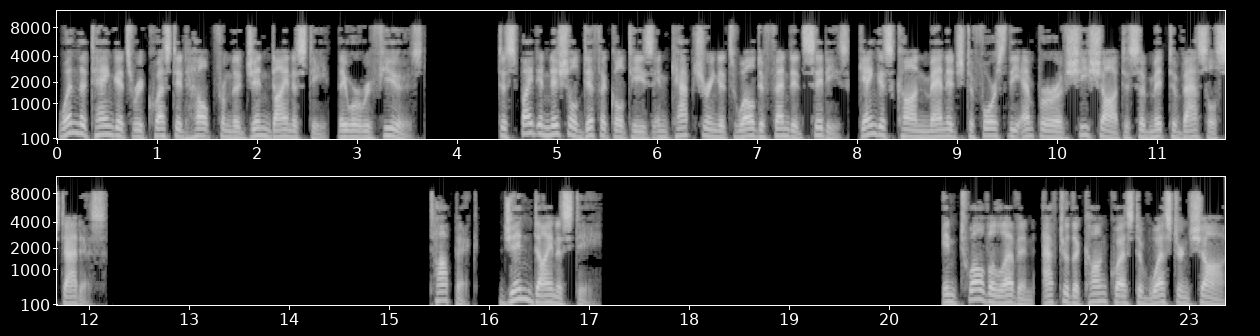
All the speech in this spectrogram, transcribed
When the Tanguts requested help from the Jin dynasty, they were refused. Despite initial difficulties in capturing its well-defended cities, Genghis Khan managed to force the emperor of Xi Xia to submit to vassal status. Jin dynasty In 1211, after the conquest of Western Xia,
